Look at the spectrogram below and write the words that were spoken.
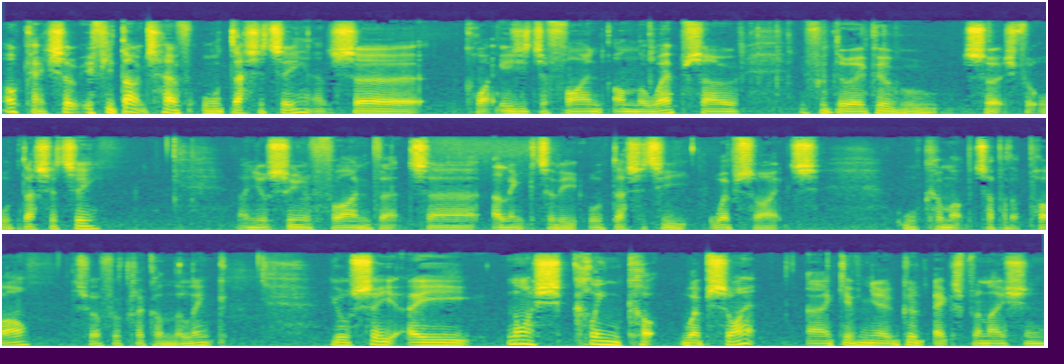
Okay, so if you don't have Audacity, it's uh, quite easy to find on the web. So if we do a Google search for Audacity, and you'll soon find that uh, a link to the Audacity website will come up top of the pile. So if we click on the link, you'll see a nice clean cut website uh, giving you a good explanation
